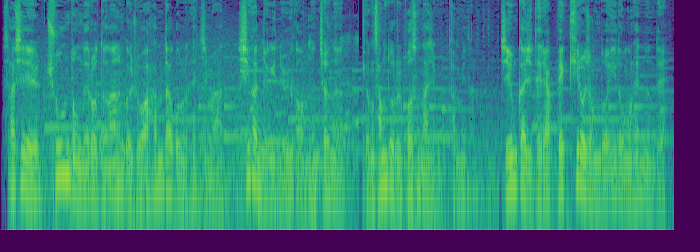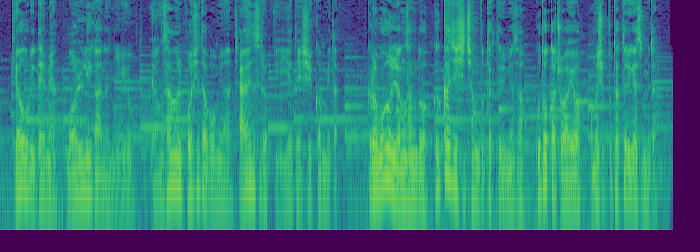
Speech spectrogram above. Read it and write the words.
사실 추운 동네로 떠나는 걸 좋아한다고는 했지만 시간적인 여유가 없는 저는 경상도를 벗어나지 못합니다. 지금까지 대략 100km 정도 이동을 했는데 겨울이 되면 멀리 가는 이유 영상을 보시다 보면 자연스럽게 이해되실 겁니다. 그럼 오늘 영상도 끝까지 시청 부탁드리면서 구독과 좋아요 한 번씩 부탁드리겠습니다.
